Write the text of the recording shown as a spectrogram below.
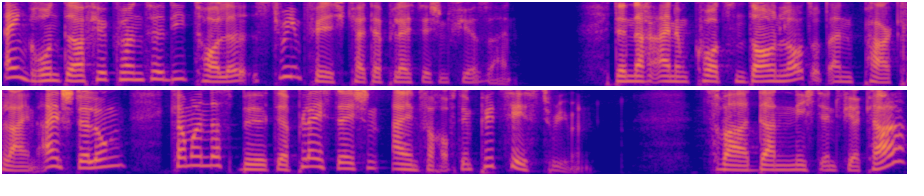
Ein Grund dafür könnte die tolle Streamfähigkeit der PlayStation 4 sein. Denn nach einem kurzen Download und ein paar kleinen Einstellungen kann man das Bild der PlayStation einfach auf dem PC streamen. Zwar dann nicht in 4K,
